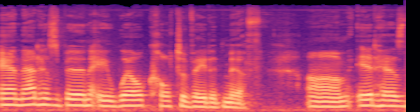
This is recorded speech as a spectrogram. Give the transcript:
And that has been a well cultivated myth. Um, it has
